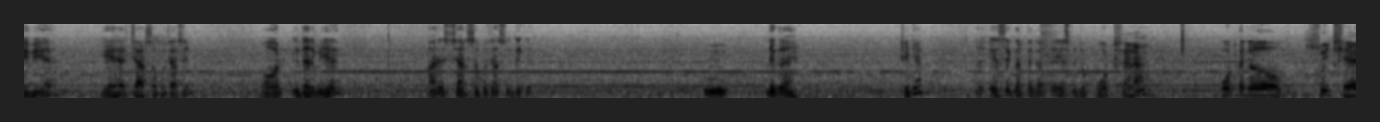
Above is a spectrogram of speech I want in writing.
ये भी है ये है चार सौ पचासी और इधर भी है आर एस चार सौ पचासी देखिए। हम्म, देख रहे हैं? ठीक है? और ऐसे करते करते इसके जो पोर्ट है ना पोर्ट का जो स्विच है,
